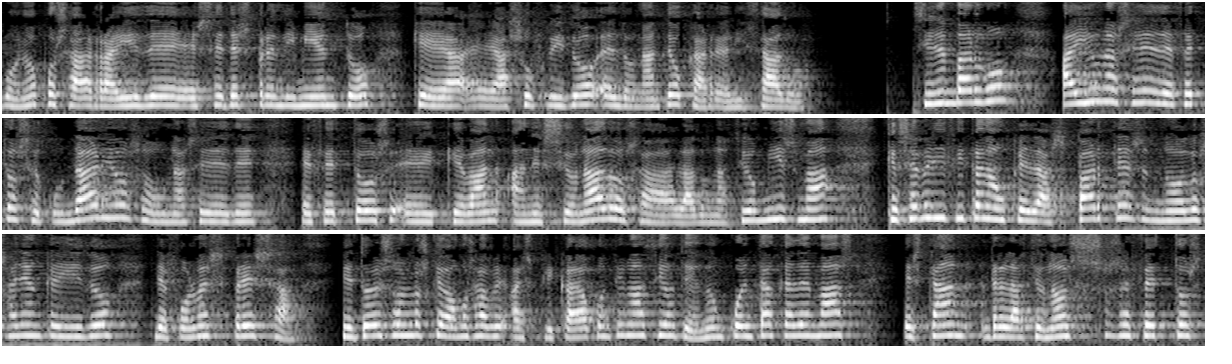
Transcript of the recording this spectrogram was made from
bueno, pues a raíz de ese desprendimiento que ha sufrido el donante o que ha realizado. Sin embargo, hay una serie de efectos secundarios o una serie de efectos eh, que van anexionados a la donación misma que se verifican aunque las partes no los hayan querido de forma expresa. Y entonces son los que vamos a, explicar a continuación, teniendo en cuenta que además están relacionados esos efectos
